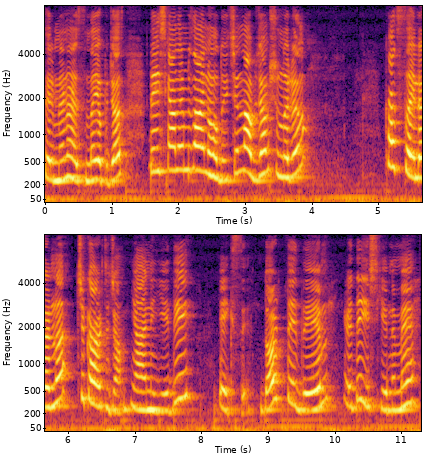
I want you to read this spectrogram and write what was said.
terimlerin arasında yapacağız. Değişkenlerimiz aynı olduğu için ne yapacağım? Şunların katsayılarını çıkartacağım. Yani 7 eksi 4 dedim ve değişkenimi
